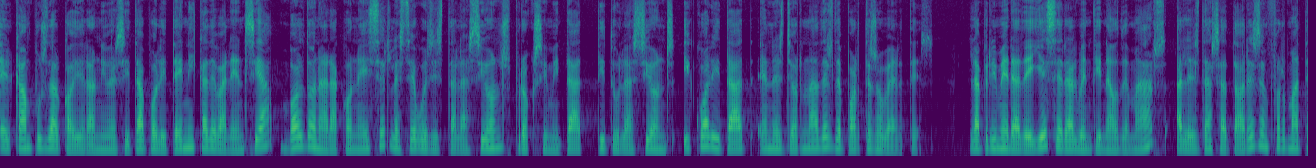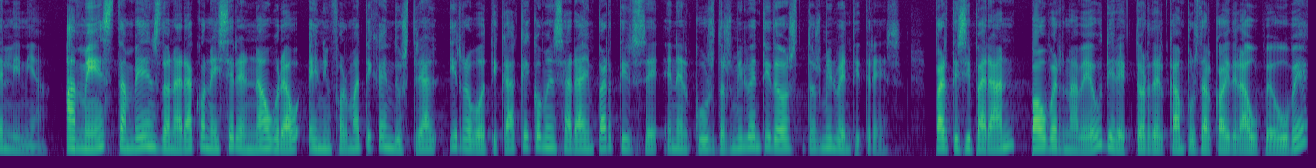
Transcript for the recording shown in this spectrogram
el campus d'Alcoi de la Universitat Politècnica de València vol donar a conèixer les seues instal·lacions, proximitat, titulacions i qualitat en les jornades de portes obertes. La primera d'elles serà el 29 de març a les 17 hores en format en línia. A més, també ens donarà a conèixer el nou grau en Informàtica Industrial i Robòtica que començarà a impartir-se en el curs 2022-2023. Participaran Pau Bernabeu, director del campus d'Alcoi de la UPV,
